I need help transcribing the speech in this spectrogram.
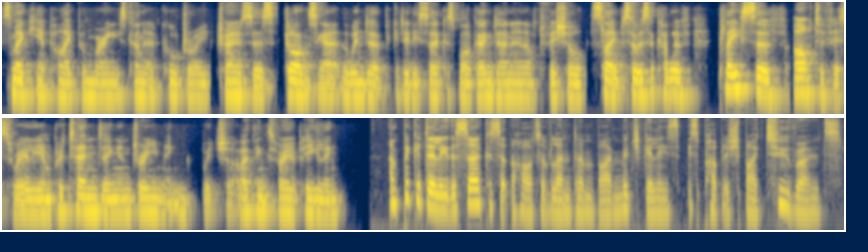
smoking a pipe and wearing his kind of corduroy trousers, glancing out the window at Piccadilly Circus while going down an artificial slope. So it was a kind of place of artifice, really, and pretending and dreaming, which I think is very appealing. And Piccadilly, the circus at the heart of London by Midge Gillies, is published by Two Roads.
